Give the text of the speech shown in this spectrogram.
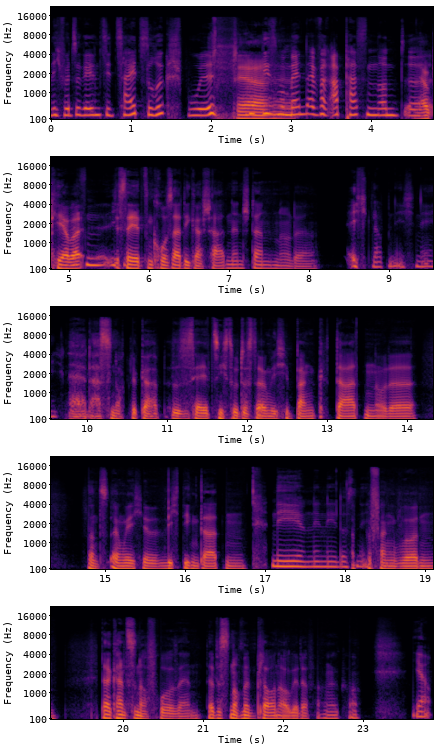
Mann, ich würde sogar jetzt die Zeit zurückspulen. Ja, diesen ja. Moment einfach abpassen und äh, Ja, okay, aber wissen, ist da jetzt ein großartiger Schaden entstanden oder? Ich glaube nicht, nee. Glaub naja, da hast du noch Glück gehabt. Also es ist ja jetzt nicht so, dass da irgendwelche Bankdaten oder sonst irgendwelche wichtigen Daten nee, nee, nee, das abgefangen nicht. wurden. Da kannst du noch froh sein. Da bist du noch mit dem blauen Auge davon angekommen. Ja,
